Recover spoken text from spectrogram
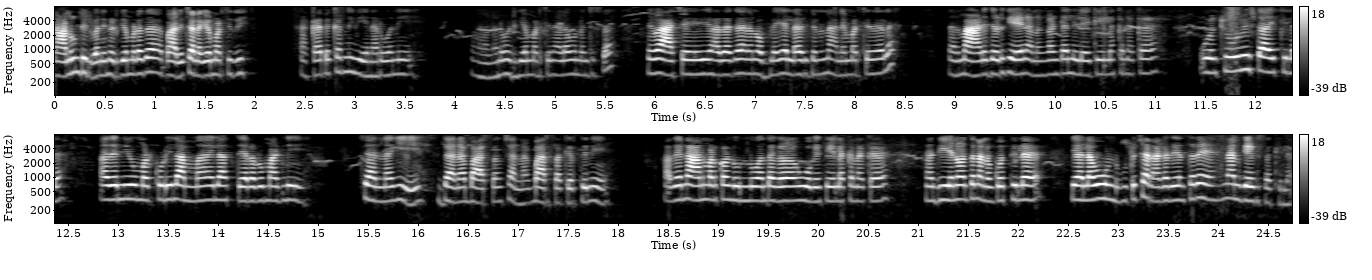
ನಾನು ಉಂಡಿಲ್ವಾ ನೀನು ಅಡುಗೆ ಮಾಡೋದ? ಭಾರಿ ಚೆನ್ನಾಗೇ ಮಾಡ್ತಿದ್ದಿ. ಅಕ್ಕ ಬೇಕಾದ್ರೆ ನೀವು ಏನಾರು ಬನ್ನಿ ನಾನು ಅಡುಗೆ ಮಾಡ್ತೀನಲ್ಲ ಒಂದೊಂದು ದಿವಸ. ನೀವು ಆಚೆ ಆದಾಗ ನಾನು ಒಬ್ಬಳೇ ಎಲ್ಲ ಅಡುಗೆನೂ ನಾನೇ ಮಾಡ್ತೀನಲ್ಲ ನಾನು ಮಾಡಿದ ಅಡುಗೆ ನನ್ನ ಗಂಟಲ್ಲಿ ಇಳಿಯೋಕೆ ಇಲ್ಲ ಕನಕ ಒಂಚೂರು ಇಷ್ಟ ಆಯ್ತಿಲ್ಲ. ಅದೇ ನೀವು ಮಾಡ್ಕೊಡಿಲ್ಲ ಅಮ್ಮ ಇಲ್ಲ ಅತ್ತೆ ಯಾರು ಮಾಡಲಿ. ಚೆನ್ನಾಗಿ ದನ ಬಾರ್ಸಂಗೆ ಚೆನ್ನಾಗಿ ಬಾರ್ಸಾಕಿರ್ತೀನಿ. ಅದೇ ನಾನು ಮಾಡ್ಕೊಂಡು ಉಣ್ಣು ಅಂದಾಗ ಹೋಗೋಕೆ ಇಲ್ಲ ಕನಕ ಅದೇನು ಅಂತ ನನಗೆ ಗೊತ್ತಿಲ್ಲ. ಎಲ್ಲ ಉಂಡ್ಬಿಟ್ಟು ಚೆನ್ನಾಗದೆ ಅಂತಾರೆ ನನಗೆ ಅಲ್ಲಿ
